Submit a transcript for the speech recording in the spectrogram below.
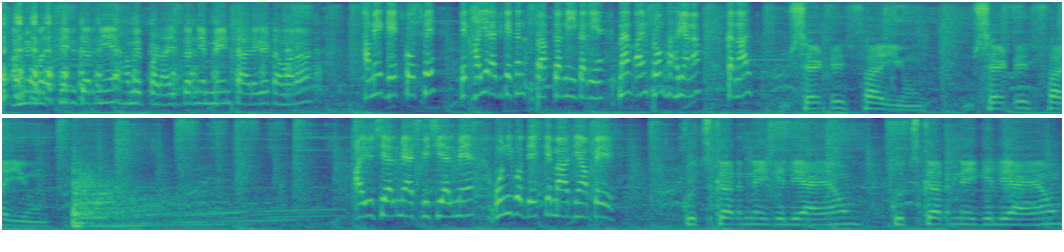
हमें मस्ती करनी है हमें पढ़ाई करनी है मेन टारगेट हमारा। सेटिस्फाई हूँ सेटिस्फाई हूँ। कुछ करने के लिए आया हूँ कुछ करने के लिए आया हूँ।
